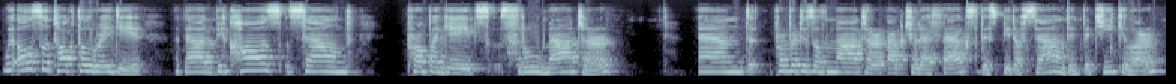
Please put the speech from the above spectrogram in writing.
We also talked already that because sound propagates through matter and properties of matter actually affects the speed of sound in particular,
